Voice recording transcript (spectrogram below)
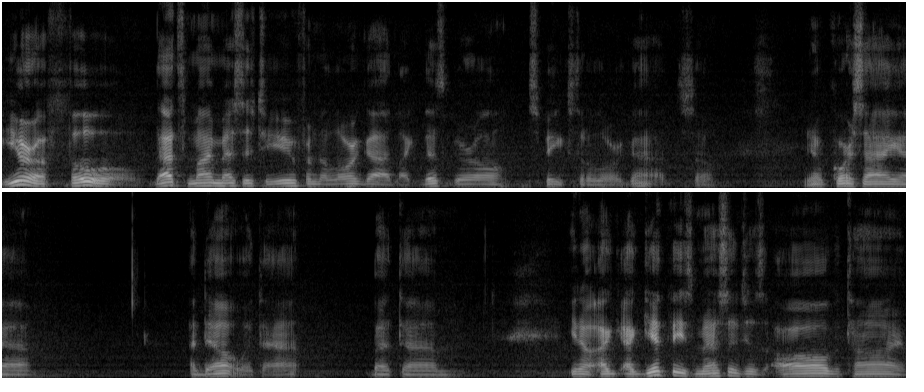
"You're a fool." That's my message to you from the Lord God. Like this girl speaks to the Lord God. So, you know, of course, I uh, I dealt with that but, um, you know, I, I get these messages all the time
